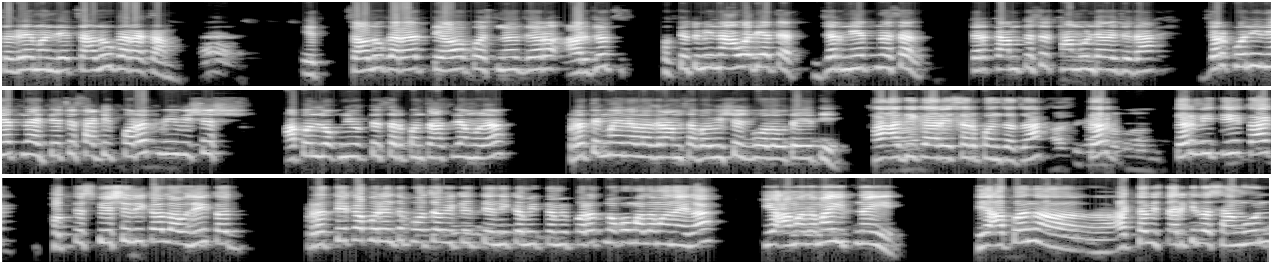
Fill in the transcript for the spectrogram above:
सगळे म्हणले चालू करा काम. चालू करा तेव्हापासून जर अर्जच फक्त तुम्ही नावं देतात. जर नेत नसाल तर काम तसंच थांबून ठेवायचं. का जर कोणी नेत नाही त्याच्यासाठी परत मी विशेष आपण लोकनियुक्त सरपंच असल्यामुळं प्रत्येक महिन्याला ग्रामसभा विशेष बोलवता येते. हा अधिकार आहे सरपंचाचा. असं तर? तर मी ती काय फक्त स्पेशली का लावली का प्रत्येकापर्यंत पोहोचावी की त्यांनी कमीत कमी परत नको मला म्हणायला की आम्हाला माहीत नाही हे आपण अठ्ठावीस तारखेला सांगून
